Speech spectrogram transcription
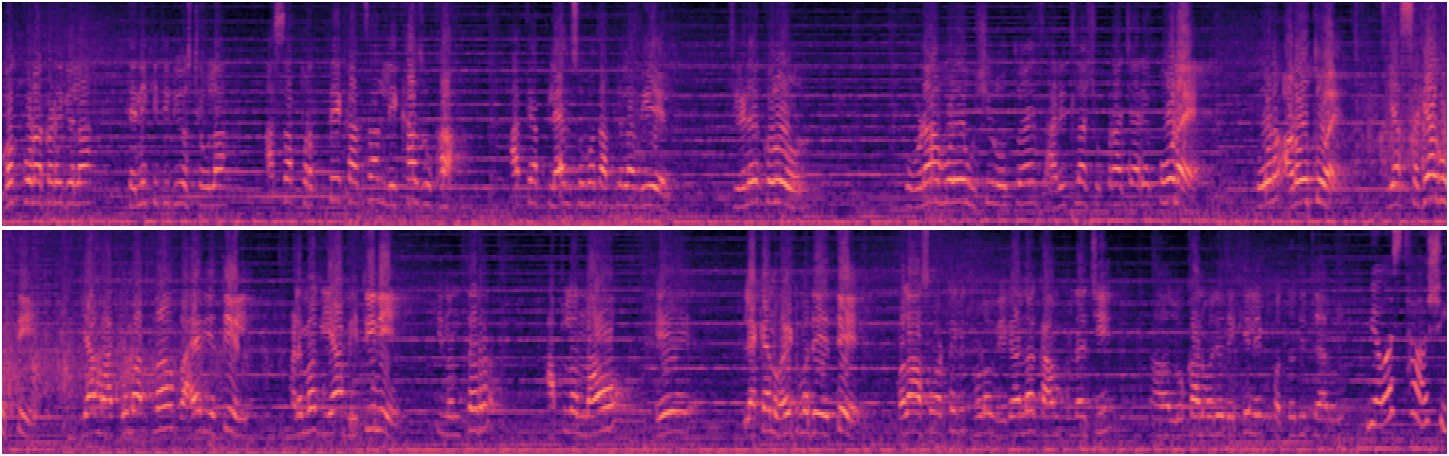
मग कोणाकडे गेला त्याने किती दिवस ठेवला असा प्रत्येकाचा लेखाजोखा हा त्या प्लॅनसोबत आपल्याला मिळेल. जेणेकरून कोणामुळे उशीर होतोय झारीतला शुक्राचार्य कोण आहे कोण अडवतोय या सगळ्या गोष्टी या माध्यमातनं बाहेर येतील. आणि मग या भीतीने की नंतर आपलं नाव हे ब्लॅक अँड व्हाईटमध्ये येते. मला असं वाटतं की थोडं वेगानं काम करण्याची लोकांमध्ये देखील एक पद्धती तयार होईल. व्यवस्था अशी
